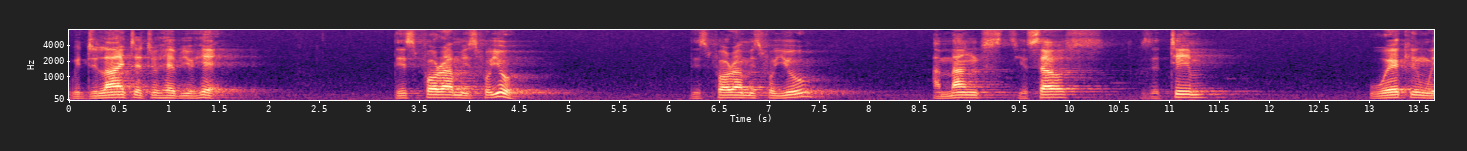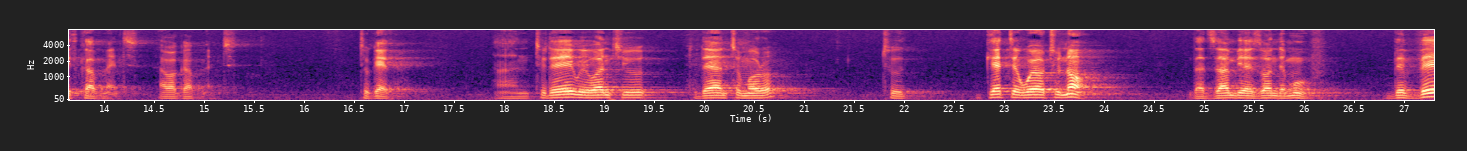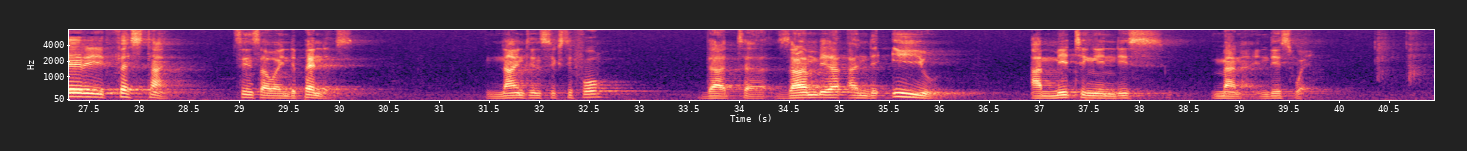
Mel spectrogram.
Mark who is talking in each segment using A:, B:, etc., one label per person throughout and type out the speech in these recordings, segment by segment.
A: We're delighted to have you here. This forum is for you. This forum is for you amongst yourselves, as a team, working with government, our government, together. And today we want you, today and tomorrow, to get the world to know that Zambia is on the move. The very first time since our independence, in 1964, that uh, Zambia and the EU are meeting in this manner, in this way.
